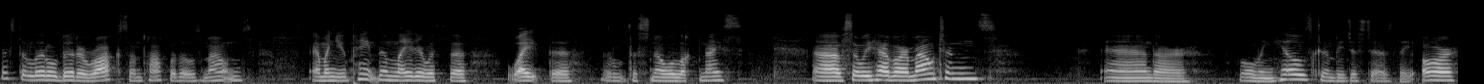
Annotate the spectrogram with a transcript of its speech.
Just a little bit of rocks on top of those mountains and when you paint them later with the white the, the, the snow will look nice. Uh, so we have our mountains and our rolling hills can be just as they are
